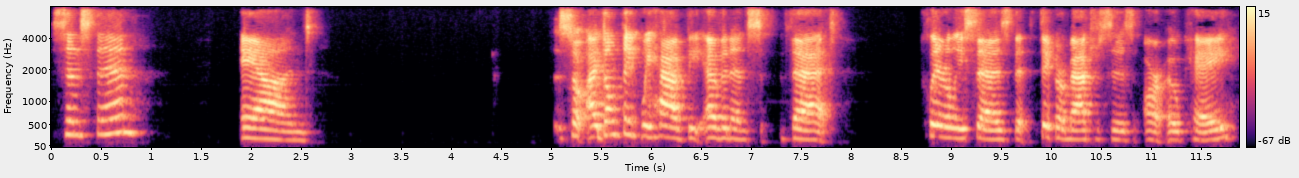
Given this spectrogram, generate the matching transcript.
since then. And so I don't think we have the evidence that clearly says that thicker mattresses are okay.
